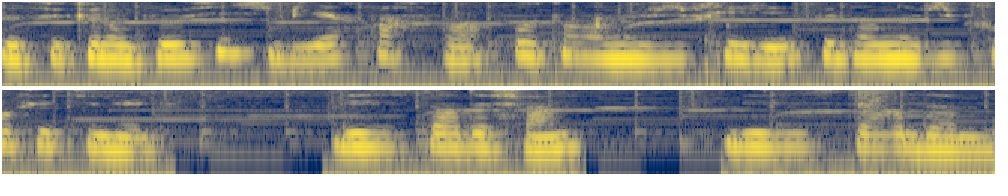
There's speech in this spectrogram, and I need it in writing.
de ce que l'on peut aussi subir parfois, autant dans nos vies privées que dans nos vies professionnelles. Des histoires de femmes, des histoires d'hommes.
